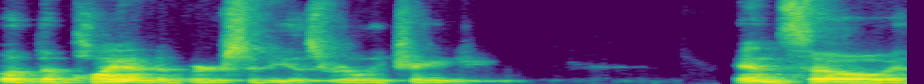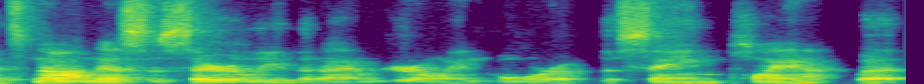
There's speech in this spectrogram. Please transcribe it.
but the plant diversity is really changing. And so it's not necessarily that i'm growing more of the same plant but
